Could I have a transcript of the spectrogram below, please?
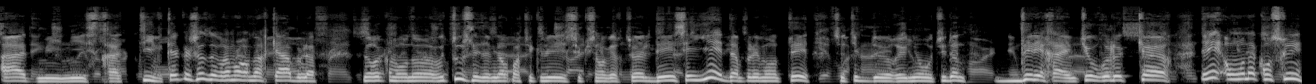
administratives. Quelque chose de vraiment remarquable. Nous recommandons à vous tous, les amis, en particulier ceux qui sont virtuels, d'essayer d'implémenter ce type de réunion où tu donnes des tu ouvres le cœur. Et on a construit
